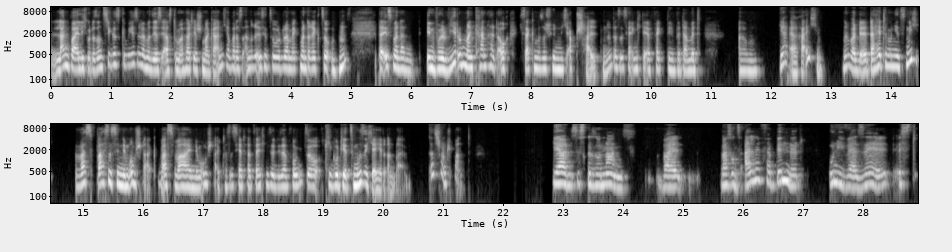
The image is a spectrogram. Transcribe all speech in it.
langweilig oder sonstiges gewesen, wenn man sie das erste Mal hört, ja schon mal gar nicht. Aber das andere ist jetzt so, da merkt man direkt so, mh, da ist man dann involviert und man kann halt auch, ich sage immer so schön, nicht abschalten. Ne? Das ist ja eigentlich der Effekt, den wir damit ähm, ja erreichen. Ne? Weil da, da hätte man jetzt nicht was, was ist in dem Umschlag? Was war in dem Umschlag? Das ist ja tatsächlich so dieser Punkt, so, okay, gut, jetzt muss ich ja hier dran bleiben. Das ist schon spannend. Ja, das ist Resonanz, weil was uns alle verbindet, universell, ist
